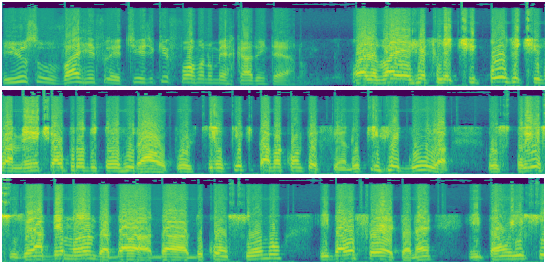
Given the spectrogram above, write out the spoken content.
E isso vai refletir de que forma no mercado interno? Olha, vai refletir positivamente ao produtor rural, porque o que estava acontecendo? O que regula os preços é a demanda da, da, do consumo e da oferta, né? Então isso,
